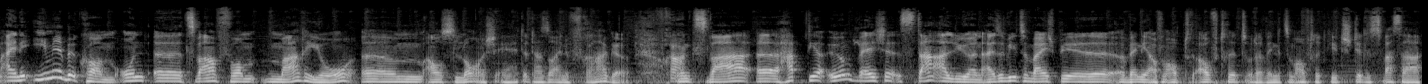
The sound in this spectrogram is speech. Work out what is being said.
Eine E-Mail bekommen und äh, zwar vom Mario ähm, aus Lorsch. Er hätte da so eine Frage. Frag. Und zwar äh, habt ihr irgendwelche Starallüren, also wie zum Beispiel, wenn ihr auf dem Auft- Auftritt oder wenn ihr zum Auftritt geht, stilles Wasser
